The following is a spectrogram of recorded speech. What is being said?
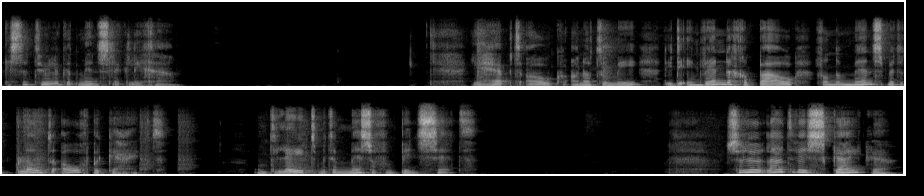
is natuurlijk het menselijk lichaam. Je hebt ook anatomie die de inwendige bouw van de mens met het blote oog bekijkt, ontleed met een mes of een pincet. Zullen, laten we eens kijken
